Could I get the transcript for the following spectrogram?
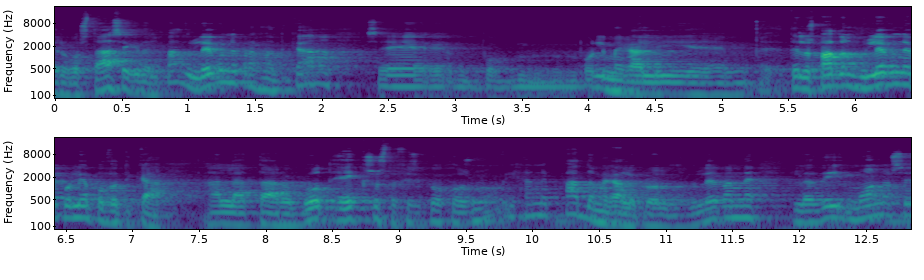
εργοστάσια κτλ. δουλεύουν πραγματικά σε πολύ μεγάλη. Ε, τέλος πάντων, δουλεύουν πολύ αποδοτικά. Αλλά τα ρομπότ έξω στο φυσικό κόσμο είχαν πάντα μεγάλο πρόβλημα. Δουλεύανε δηλαδή μόνο σε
